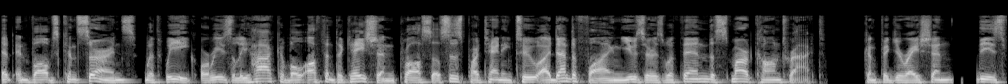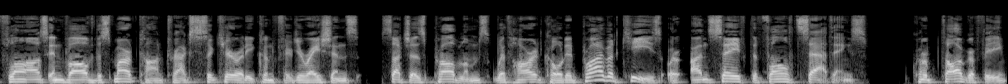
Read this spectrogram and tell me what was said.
It involves concerns with weak or easily hackable authentication processes pertaining to identifying users within the smart contract. Configuration. These flaws involve the smart contract's security configurations, such as problems with hard-coded private keys or unsafe default settings. Cryptography,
